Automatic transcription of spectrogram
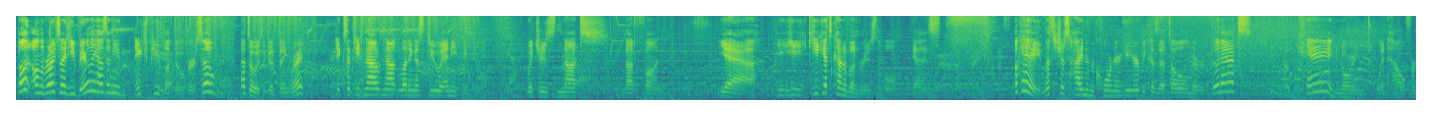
But on the bright side, he barely has any HP left over, so that's always a good thing, right? Except he's now not letting us do anything to him, which is not not fun. Yeah, he, he, he gets kind of unreasonable, guys. Okay, let's just hide in the corner here because that's all I'm ever good at. Okay, ignoring Twin Howl for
